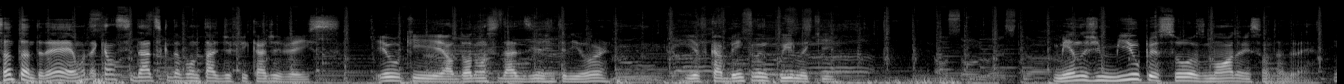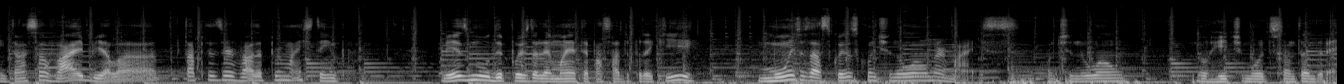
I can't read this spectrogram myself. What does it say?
Santo André é uma daquelas cidades que dá vontade de ficar de vez. Eu que adoro uma cidadezinha de interior, ia ficar bem tranquilo aqui. Menos de mil pessoas moram em Santo André. Então essa vibe ela tá preservada por mais tempo. Mesmo depois da Alemanha ter passado por aqui, muitas das coisas continuam normais, continuam no ritmo de Santo André,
